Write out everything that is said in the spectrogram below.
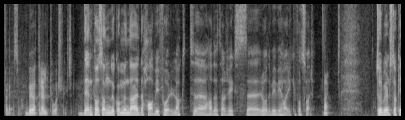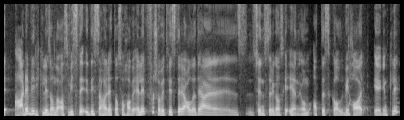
for det også. Bøter eller to års fengsel. Den påstanden du kom med der, det har vi forelagt uh, Hadia Tajiks uh, rådgiver. Vi har ikke fått svar. Nei. Torbjørn Stokke, er det virkelig sånn da? Altså, hvis de, disse har rett, altså har vi, eller for så vidt hvis dere alle det er, synes dere ganske enige om at det skal Vi har egentlig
